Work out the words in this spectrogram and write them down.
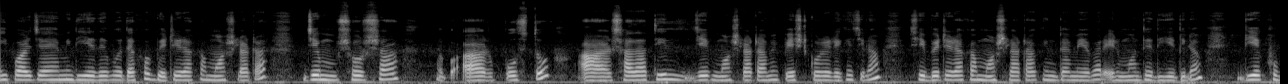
এই পর্যায়ে আমি দিয়ে দেব, দেখো, বেটে রাখা মশলাটা, যে সরষা আর পোস্ত আর সাদা তিল যে মশলাটা আমি পেস্ট করে রেখেছিলাম, সেই বেটে রাখা মশলাটাও কিন্তু আমি এবার এর মধ্যে দিয়ে দিলাম। দিয়ে খুব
